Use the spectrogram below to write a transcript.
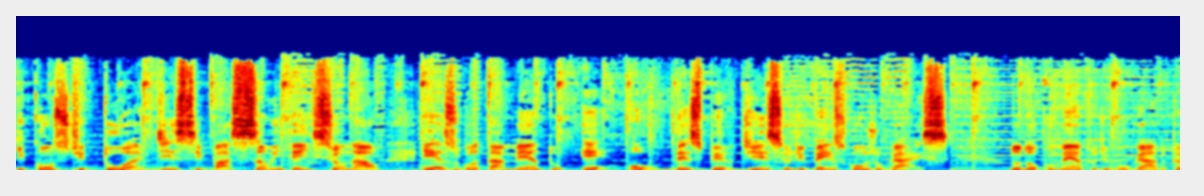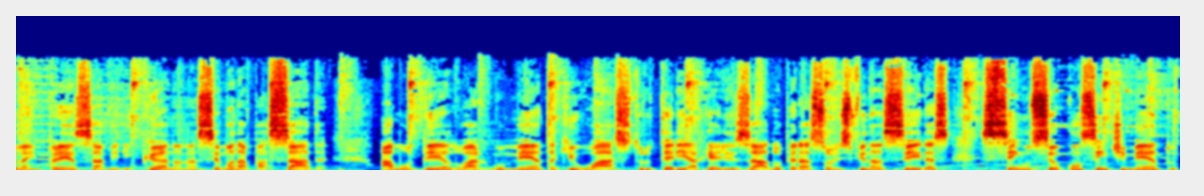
que constitua dissipação intencional, esgotamento e ou desperdício de bens conjugais. No documento divulgado pela imprensa americana na semana passada, a modelo argumenta que o astro teria realizado operações financeiras sem o seu consentimento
